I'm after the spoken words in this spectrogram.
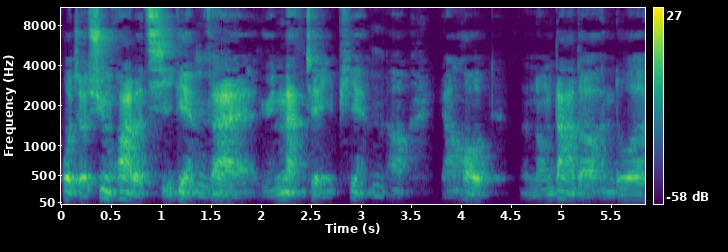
或者驯化的起点嗯在云南这一片嗯啊，然后农大的很多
